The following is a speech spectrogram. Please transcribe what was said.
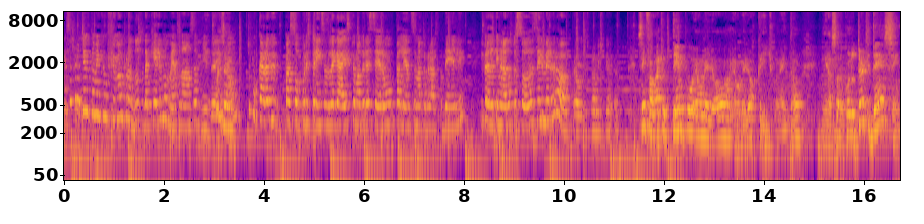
eu sempre digo também que o filme é um produto daquele momento da nossa vida. Pois então, é. tipo, o cara passou por experiências legais que amadureceram o talento cinematográfico dele E para determinadas pessoas ele melhorou, para outras provavelmente piorou. Sem falar que o tempo é o melhor, é o melhor crítico, né? Então, engraçado, quando o Dirty Dancing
